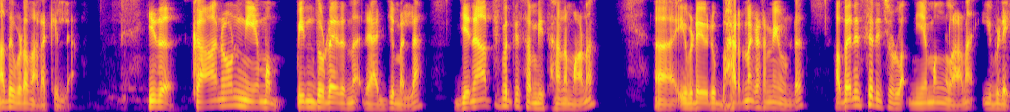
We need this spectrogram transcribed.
അതിവിടെ നടക്കില്ല. ഇത് കാനോൺ നിയമം പിന്തുടരുന്ന രാജ്യമല്ല. ജനാധിപത്യ സംവിധാനമാണ്. ഇവിടെ ഒരു ഭരണഘടനയുണ്ട്. അതനുസരിച്ചുള്ള നിയമങ്ങളാണ് ഇവിടെ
